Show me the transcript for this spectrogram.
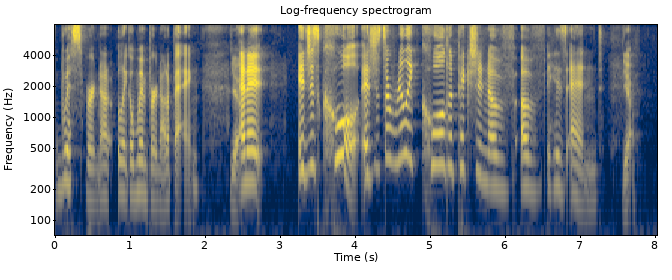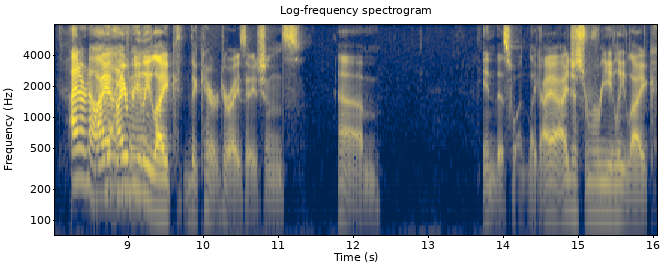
whisper, not like a whimper, not a bang. Yeah. And it it's just cool. It's just a really cool depiction of of his end. Yeah. I don't know. I I, really, I really like the characterizations um in this one. Like I I just really like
